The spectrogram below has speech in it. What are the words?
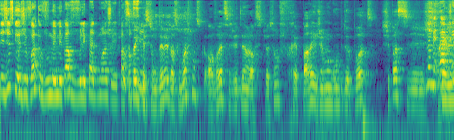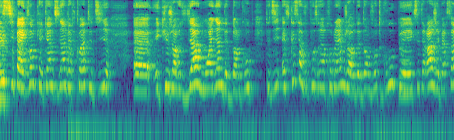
C'est juste que je vois que vous m'aimez pas, vous voulez pas de moi, je vais pas c'est pas une question d'aimer, parce que moi je pense qu'en vrai, si j'étais dans leur situation, je ferais pareil. J'ai mon groupe de potes, je sais pas si. je Non mais après les- si par exemple quelqu'un vient vers toi te dit euh, et que genre il y a moyen d'être dans le groupe, te dit est-ce que ça vous poserait un problème genre d'être dans votre groupe Mm. et etc. J'ai personne?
